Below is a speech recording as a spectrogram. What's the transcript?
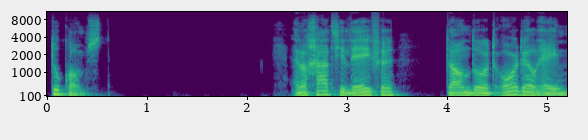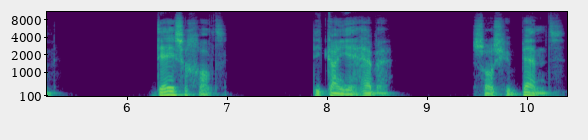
Toekomst. En dan gaat je leven dan door het oordeel heen. Deze God, die kan je hebben zoals je bent.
